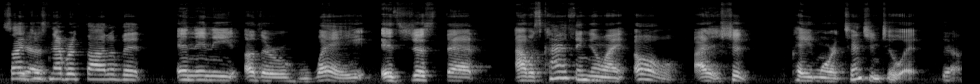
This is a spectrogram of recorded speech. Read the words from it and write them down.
So I yeah. just never thought of it in any other way. It's just that I was kind of thinking like, oh, I should pay more attention to it. Yeah.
